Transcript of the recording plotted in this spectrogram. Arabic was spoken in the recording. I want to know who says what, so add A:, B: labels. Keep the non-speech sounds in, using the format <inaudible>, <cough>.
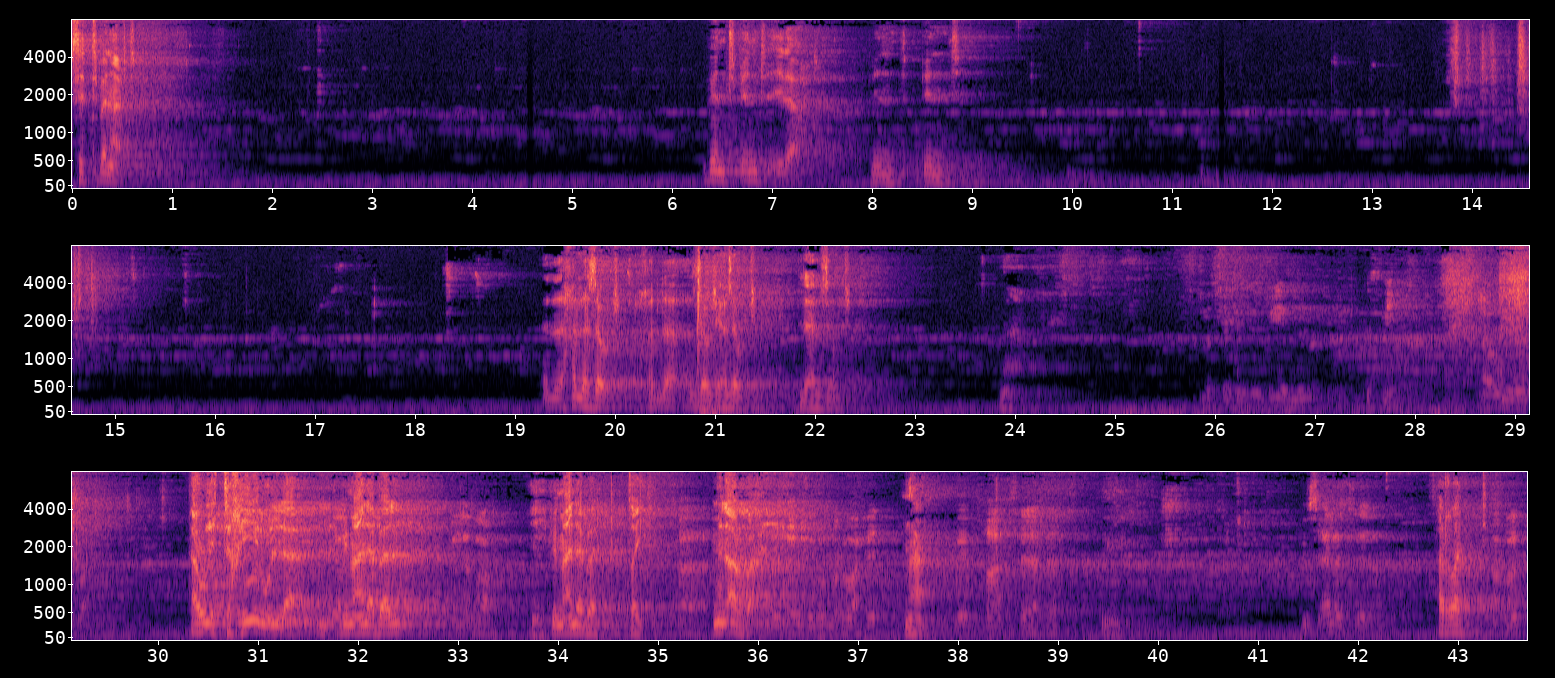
A: ست بنات. بنت بنت إلى بنت بنت. خلى زوج خلى زوجها زوج لا زوج. نعم. للتخيير ولا بمعنى بل؟ إيه بمعنى بل. طيب. من أربعة. واحد. نعم. ويبقى ثلاثة.
B: مسألة
A: الرد.
B: الرد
